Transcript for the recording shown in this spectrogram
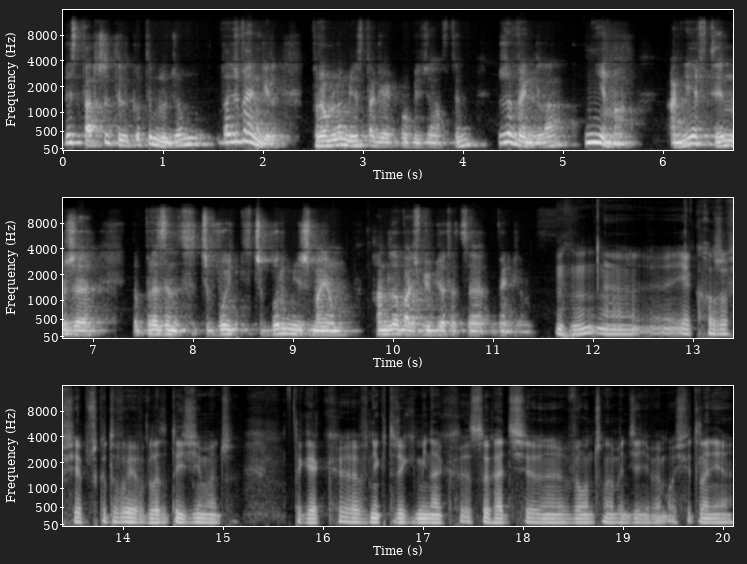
Wystarczy tylko tym ludziom dać węgiel. Problem jest, tak jak powiedziałem, w tym, że węgla nie ma, a nie w tym, że prezydent, czy wójt, czy burmistrz mają handlować w bibliotece węglem. Mhm. E, jak Chorzów się przygotowuje w ogóle do tej zimy? Czy tak jak w niektórych gminach słychać, e, wyłączone będzie, nie wiem, oświetlenie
